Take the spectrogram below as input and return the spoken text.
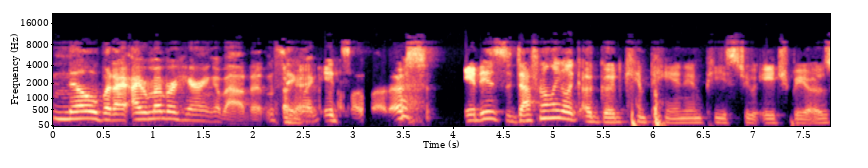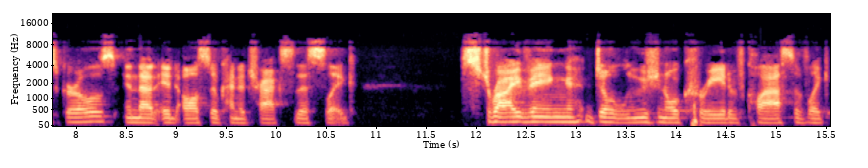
No, but I, I remember hearing about it and seeing Okay, like it's- photos. it is definitely like a good companion piece to HBO's Girls in that it also kind of tracks this like striving, delusional, creative class of like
